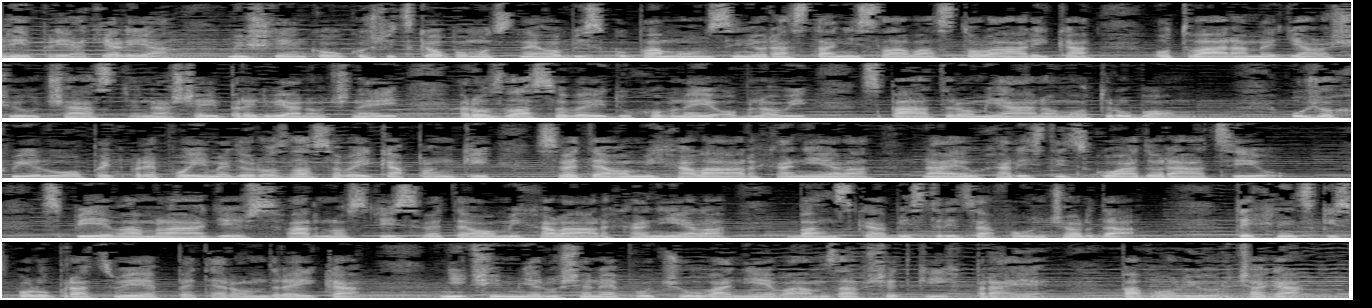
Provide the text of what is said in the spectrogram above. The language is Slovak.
Milí priatelia, myšlienkou košického pomocného biskupa Monsignora Stanislava Stolárika otvárame ďalšiu časť našej predvianočnej rozhlasovej duchovnej obnovy s pátrom Jánom Otrubom. Už o chvíľu opäť prepojíme do rozhlasovej kaplnky svätého Michala Archaniela na eucharistickú adoráciu spieva mládež z farnosti svätého Michala Archaniela Banská Bystrica Fončorda. Technicky spolupracuje Peter Ondrejka. Ničím nerušené počúvanie vám za všetkých praje Pavol Jurčaga.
